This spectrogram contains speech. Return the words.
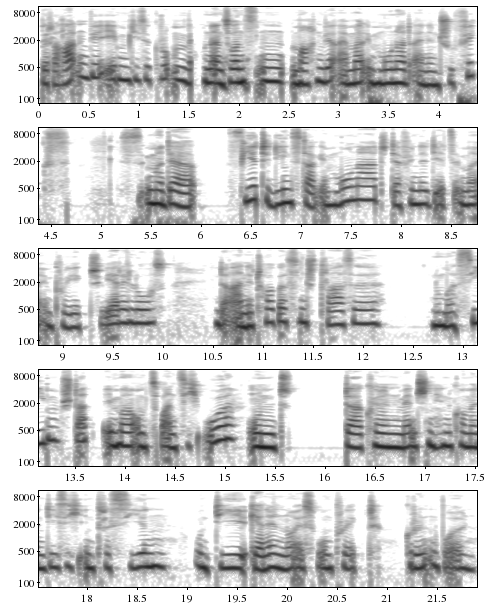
beraten wir eben diese Gruppen. Und ansonsten machen wir einmal im Monat einen Schuhfix. Es ist immer der vierte Dienstag im Monat. Der findet jetzt immer im Projekt Schwerelos in der Arne-Torgersen-Straße Nummer 7 statt. Immer um 20 Uhr. Und da können Menschen hinkommen, die sich interessieren und die gerne ein neues Wohnprojekt gründen wollen,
